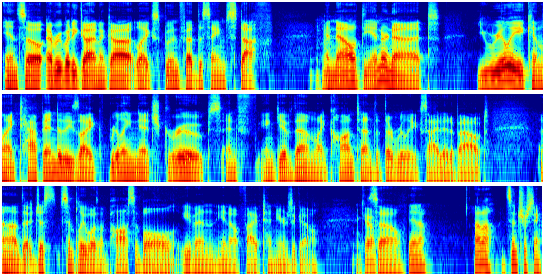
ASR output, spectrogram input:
And so everybody kind of got like spoon fed the same stuff. Mm-hmm. And now with the internet, you really can like tap into these like really niche groups and f- and give them like content that they're really excited about uh, that just simply wasn't possible even you know five ten years ago. Okay. So you know, I don't know. It's interesting.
